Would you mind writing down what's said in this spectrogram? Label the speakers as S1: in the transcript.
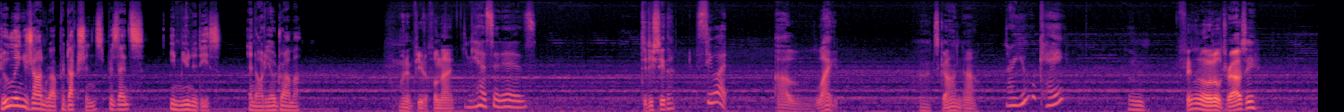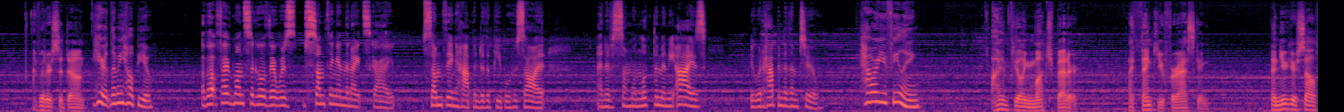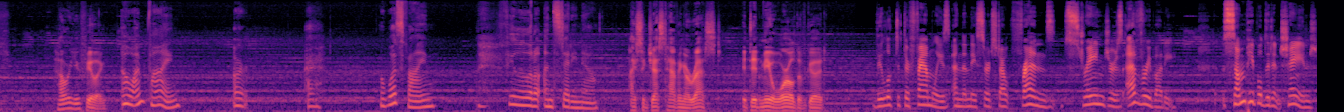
S1: Dueling Genre Productions presents Immunities, an audio drama.
S2: What a beautiful night.
S3: Yes, it is.
S2: Did you see that?
S3: See what?
S2: A light. It's gone now.
S3: Are you okay?
S2: I'm feeling a little drowsy. I better sit down.
S3: Here, let me help you.
S4: About five months ago, there was something in the night sky. Something happened to the people who saw it. And if someone looked them in the eyes, it would happen to them too.
S3: How are you feeling?
S2: I am feeling much better. I thank you for asking. And you yourself, how are you feeling?
S3: Oh, I'm fine. Or, uh, I was fine. I feel a little unsteady now.
S2: I suggest having a rest. It did me a world of good.
S4: They looked at their families and then they searched out friends, strangers, everybody. Some people didn't change.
